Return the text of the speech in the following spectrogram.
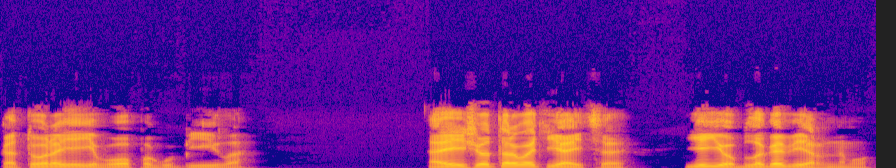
которая его погубила. А еще оторвать яйца ее благоверному,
